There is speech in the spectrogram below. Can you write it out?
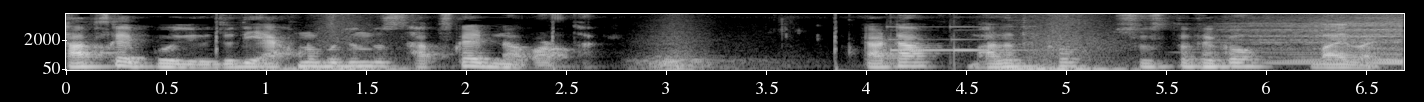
সাবস্ক্রাইব করে দিও যদি এখনও পর্যন্ত সাবস্ক্রাইব না করা থাকে। টাটা, ভালো থেকো, সুস্থ থেকো বাই বাই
